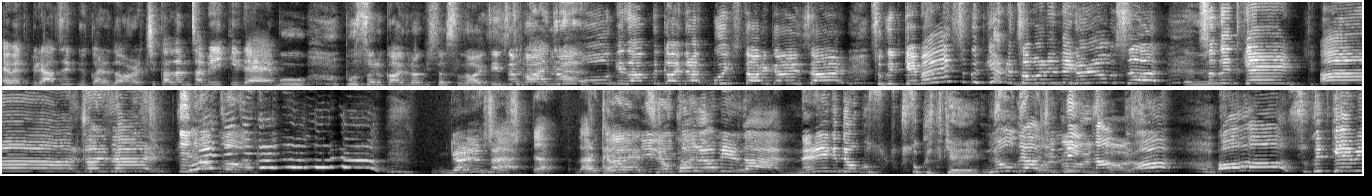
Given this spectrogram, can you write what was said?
Evet birazcık yukarı doğru çıkalım tabii ki de. Bu bu sarı kaydırak işte kaydırağı. kaydırağı. Oo gizemli kaydırak bu işte arkadaşlar. Squid Game. Evet Squid Game'in tam önünde görüyor musun? Evet. Squid Game. Aa arkadaşlar. Gördün mü? İşte, Evet yok oluyor. Nereye gidiyor bu Squid Game? Ne oldu ya şimdi? Ne Arkadaşlar. yaptın? Aa, aa, Squid Game'i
